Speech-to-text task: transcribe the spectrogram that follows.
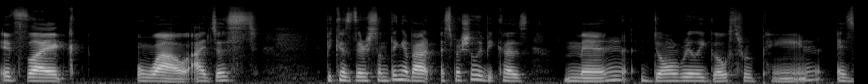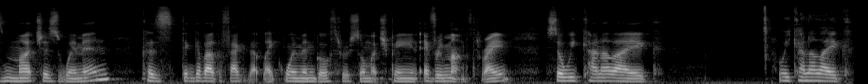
It's like, wow. I just, because there's something about, especially because men don't really go through pain as much as women. Because think about the fact that like women go through so much pain every month, right? So we kind of like, we kind of like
